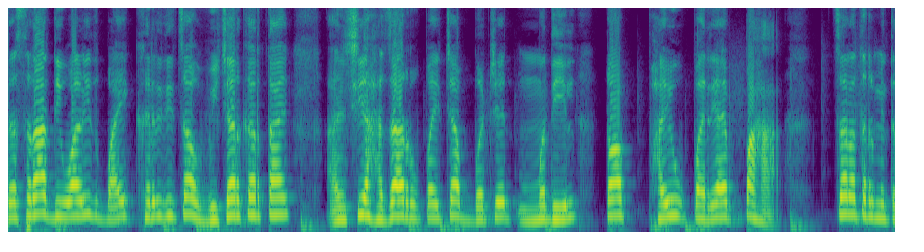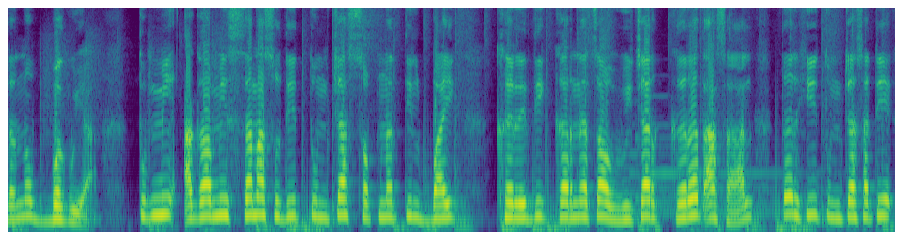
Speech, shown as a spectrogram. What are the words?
दसरा दिवाळीत बाईक खरेदीचा विचार करताय? ऐंशी हजार रुपयाच्या बजेटमधील टॉप फाईव्ह पर्याय पहा. चला तर मित्रांनो बघूया. तुम्ही आगामी सणासुदीत तुमच्या स्वप्नातील बाईक खरेदी करण्याचा विचार करत असाल तर ही तुमच्यासाठी एक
